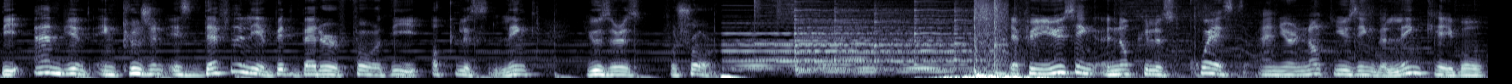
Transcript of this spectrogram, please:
The ambient occlusion is definitely a bit better for the Oculus Link users for sure. If you're using an Oculus Quest and you're not using the link cable,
